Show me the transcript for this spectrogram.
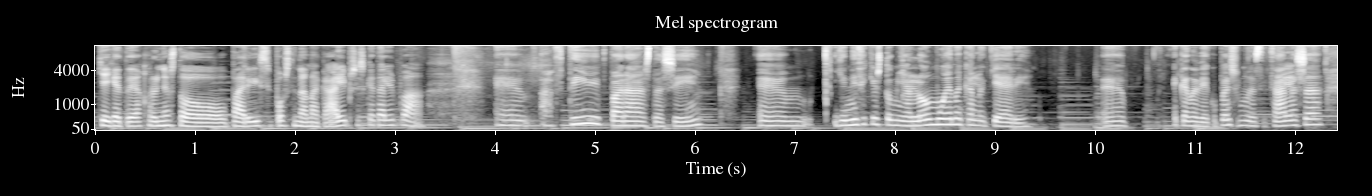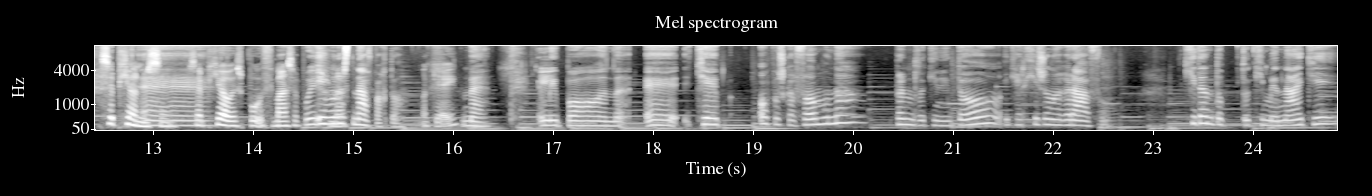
και για τα χρόνια στο Παρίσι, πώς την ανακάλυψες κτλ. Ε, αυτή η παράσταση ε, γεννήθηκε στο μυαλό μου ένα καλοκαίρι. Ε, έκανα διακοπές, ήμουν στη θάλασσα. Σε ποιο νησί, Ε, σε ποιο, που, θυμάσαι που ήσουν; Ήμουν στη Ναύπακτο. Οκ. Ναι. Λοιπόν, ε, και όπως καθόμουν, παίρνω το κινητό και αρχίζω να γράφω. Και ήταν το, το κειμενάκι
